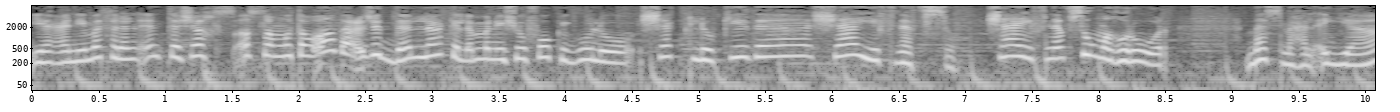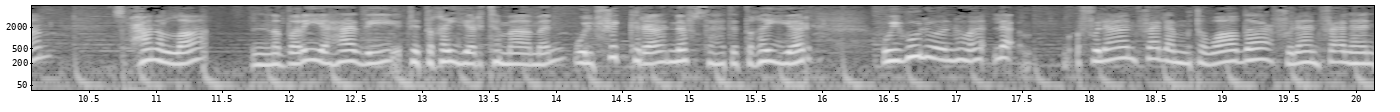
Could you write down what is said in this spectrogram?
يعني مثلا أنت شخص أصلا متواضع جدا لكن لما يشوفوك يقولوا شكله كذا شايف نفسه شايف نفسه مغرور. بس مع الأيام سبحان الله النظرية هذه تتغير تماما والفكرة نفسها تتغير. ويقولوا إنه لا فلان فعلا متواضع فلان فعلا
